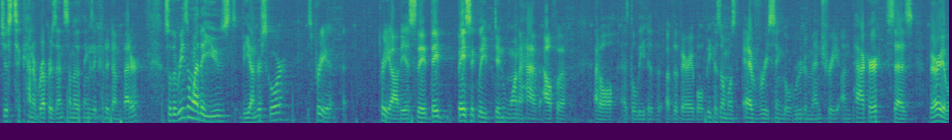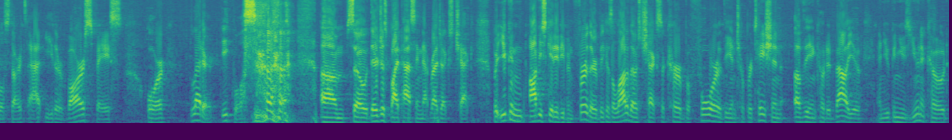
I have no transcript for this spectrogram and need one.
just to kind of represent some of the things they could have done better. So the reason why they used the underscore is pretty, pretty obvious. They, they basically didn't want to have alpha at all as the lead of the, of the, variable because almost every single rudimentary unpacker says variable starts at either var space or letter equals. um, so they're just bypassing that regex check. But you can obfuscate it even further because a lot of those checks occur before the interpretation of the encoded value, and you can use Unicode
